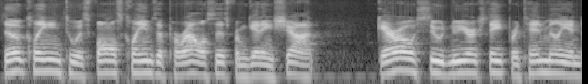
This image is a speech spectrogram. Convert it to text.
Still clinging to his false claims of paralysis from getting shot, Garrow sued New York State for $10 million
